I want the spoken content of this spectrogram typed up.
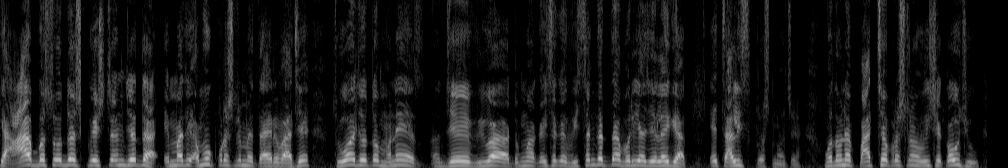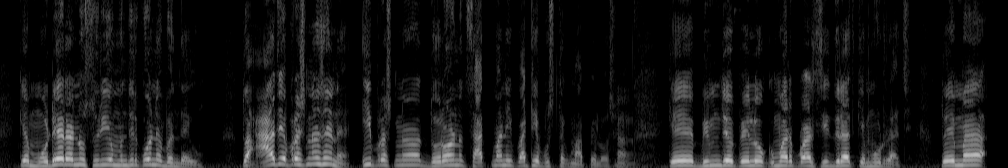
કે આ બસો દસ ક્વેશ્ચન જે હતા એમાંથી અમુક પ્રશ્ન મેં તારવા છે. જોવા જો તો મને જે વિવાહ ટૂંકમાં કહી શકે વિસંગતતા ભર્યા જે લઈ ગયા એ ચાલીસ પ્રશ્નો છે. હું તમને પાંચ છ પ્રશ્નો વિશે કહું છું કે મોઢેરાનું સૂર્ય મંદિર કોને બંધાયું? તો આ જે પ્રશ્ન છે ને એ પ્રશ્ન ધોરણ સાતમાની પાઠ્યપુસ્તકમાં આપેલો છે. કે ભીમદેવ પહેલો કુમારપાળ સિદ્ધરાજ કે મૂળરાજ? તો એમાં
